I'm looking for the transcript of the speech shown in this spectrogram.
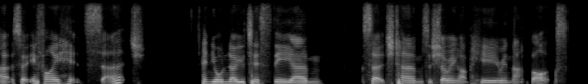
Uh, so if I hit search, and you'll notice the um, search terms are showing up here in that box,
